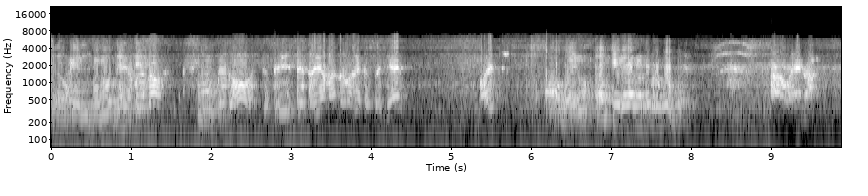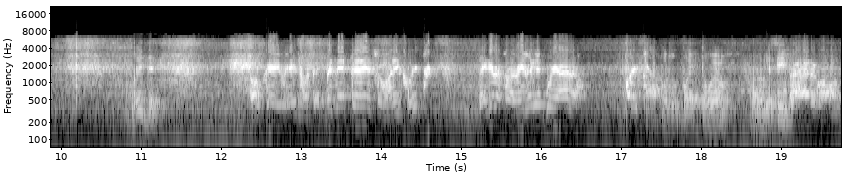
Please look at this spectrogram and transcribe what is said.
Pero que, pero no Te estoy entiendo. llamando, Ah, no, te te estoy llamando para que te. Oíste. ah, bueno, tranquilo, no te preocupes. Ah, bueno. Oíste. Ok, bueno, estés pendiente de eso, marico. Sé que la familia hay que cuidarla. Oíste. Ah, por supuesto, weón. Claro que sí. Claro, vamos.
